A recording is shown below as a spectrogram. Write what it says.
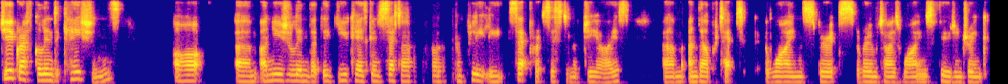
Geographical indications are um, unusual in that the UK is going to set up a completely separate system of GIs um, and they'll protect wines, spirits, aromatized wines, food and drink,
